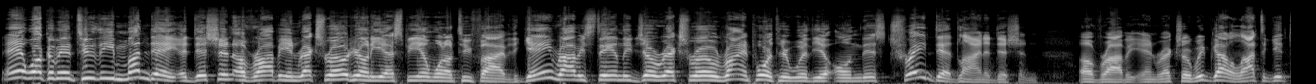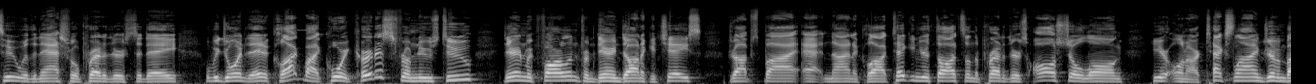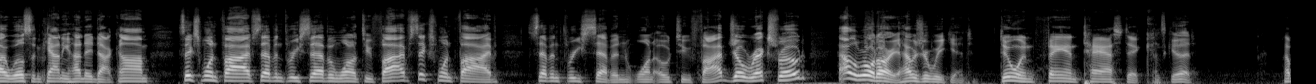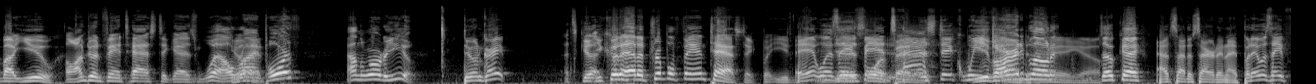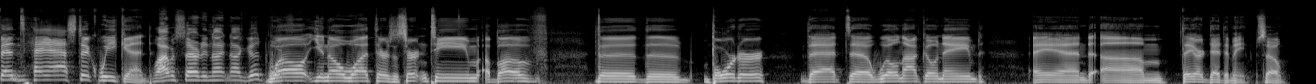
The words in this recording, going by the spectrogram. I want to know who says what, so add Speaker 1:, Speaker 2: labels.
Speaker 1: And welcome into the Monday edition of Robby and Rexrode here on ESPN 1025 The Game. Robby Stanley, Joe Rexrode, Ryan Porth here with you on this trade deadline edition of Robby and Rexrode. We've got a lot to get to with the Nashville Predators today. We'll be joined at 8 o'clock by Corey Curtis from News 2. Darren McFarland from Darren Donica Chase drops by at 9 o'clock, taking your thoughts on the Predators all show long here on our text line, driven by WilsonCountyHyundai.com, 615-737-1025, 615-737-1025. Joe Rexrode, how in the world are you? How was your weekend?
Speaker 2: Doing fantastic.
Speaker 1: That's good.
Speaker 2: How about you?
Speaker 1: Oh, I'm doing fantastic as well.
Speaker 2: Good.
Speaker 1: Ryan Porth, how in the world are you?
Speaker 3: Doing great.
Speaker 1: That's good.
Speaker 2: You could have had a triple fantastic, but you.
Speaker 3: It was
Speaker 2: you
Speaker 3: a
Speaker 2: weren't better.
Speaker 3: fantastic weekend.
Speaker 1: You've already blown
Speaker 2: There
Speaker 1: it.
Speaker 2: you go.
Speaker 1: It's okay.
Speaker 3: outside of Saturday night, but it was a fantastic weekend.
Speaker 1: Why was Saturday night not good? Porth?
Speaker 3: Well, you know what? There's a certain team above the the border that uh, will not go named, and um, they are dead to me. So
